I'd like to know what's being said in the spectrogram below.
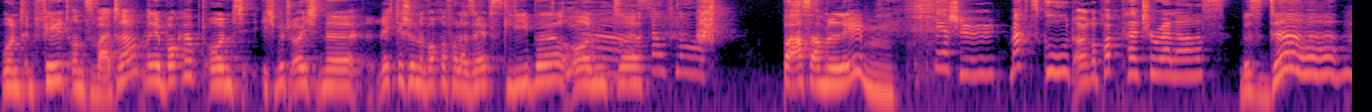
Und empfehlt uns weiter, wenn ihr Bock habt. Und ich wünsche euch eine richtig schöne Woche voller Selbstliebe ja, und äh, Spaß am Leben. Sehr schön. Macht's gut, eure Popculturellas. Bis dann.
